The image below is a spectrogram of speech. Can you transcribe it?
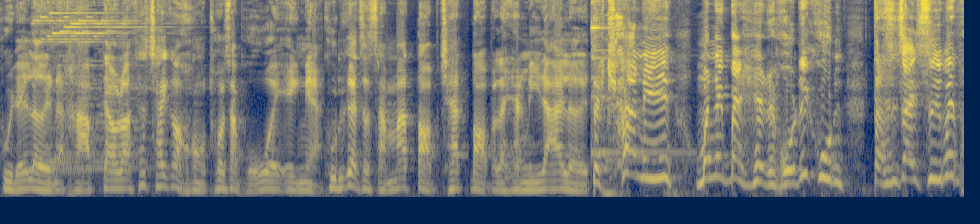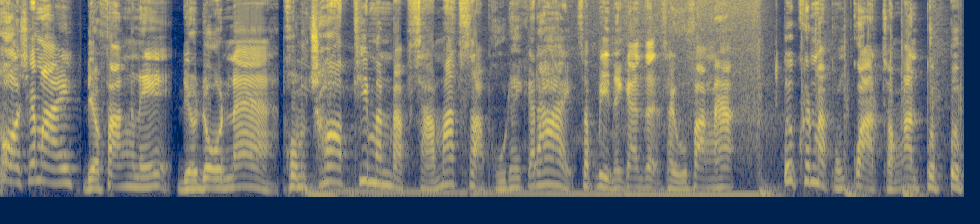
คุยได้เลยนะครับ แต่เวลาถ้าใช้กับของโทรศัพท์หัวเว่ยเองเนี่ย คุณก็จะสามารถตอบแชทตอบอะไรทางนี้ได้เลย แต่แค่นี้มันยังเป็นเหตุผลที่คุณตัดสินใจซื้อไม่พอใช่ไหมเดี๋ยวฟังอันนี้เดี๋ยวโดนแน่ผมชอบที่มันแบบสามารถสลับหูได้ก็ได้ สปีดในการใส่หูฟังนะฮะปุ๊บขึ้นมาผมกวาดสองอันปุ๊บปุ๊บ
